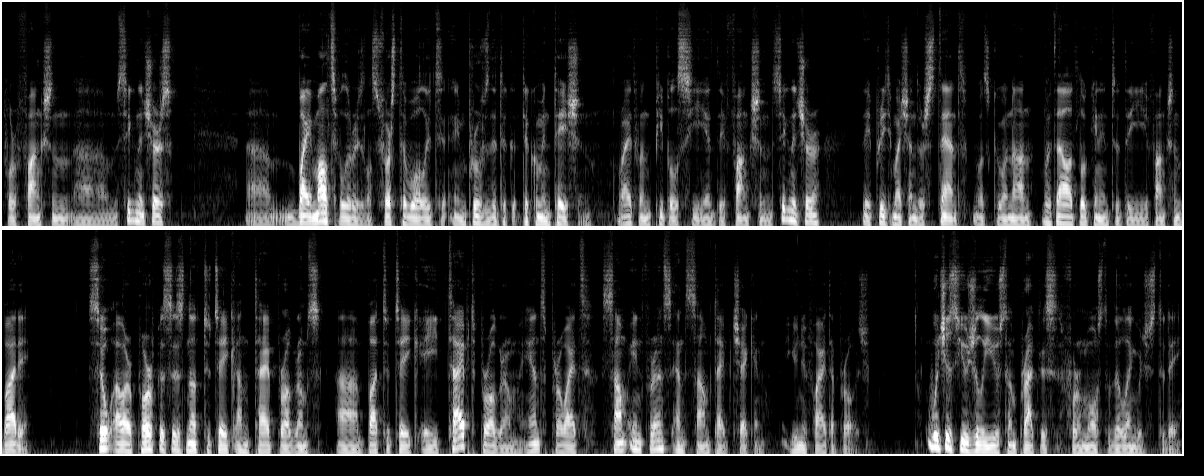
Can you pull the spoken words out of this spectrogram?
for function um, signatures um, by multiple reasons. First of all, it improves the doc documentation, right? When people see the function signature, they pretty much understand what's going on without looking into the function body. So our purpose is not to take untyped programs, uh, but to take a typed program and provide some inference and some type checking, unified approach, which is usually used in practice for most of the languages today.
